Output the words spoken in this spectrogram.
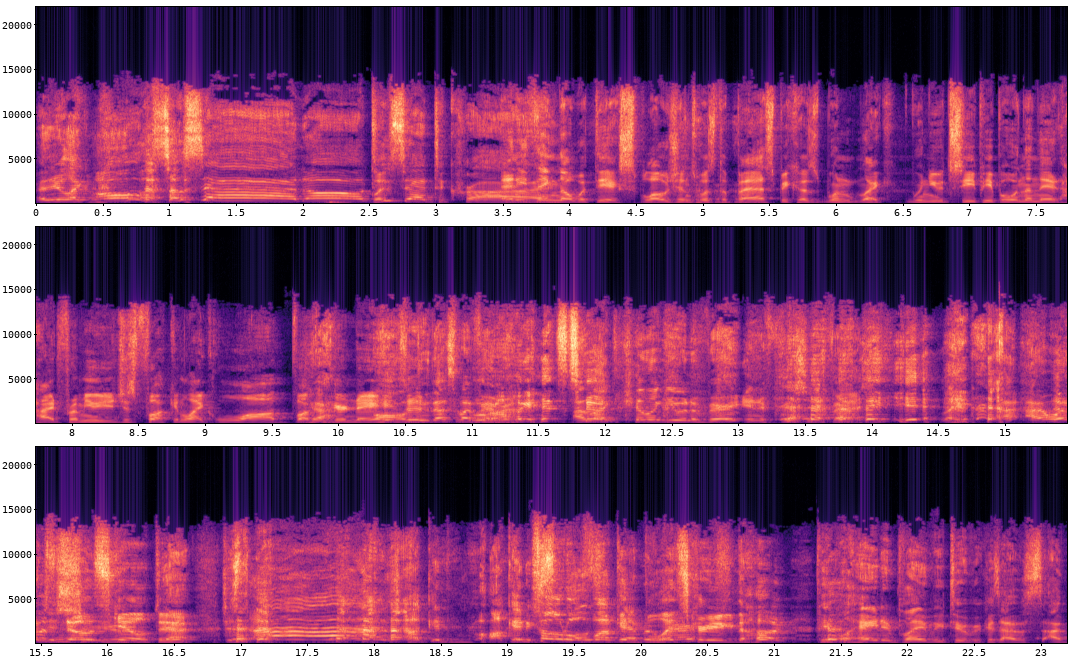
And you're like, oh, it's so sad. Oh, too But sad to cry. Anything though with the explosions was the best because when like when you'd see people and then they'd hide from you, you just fucking like lob fucking Yeah. grenades. Oh, dude, that's my favorite. rockets, I like killing you in a very inefficient fashion. yeah. Like I, I don't want to just no shoot you. skill, dude. Yeah, just ah, fucking, fucking Total fucking everywhere. blitzkrieg, dog. People hated playing me too because I was I,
